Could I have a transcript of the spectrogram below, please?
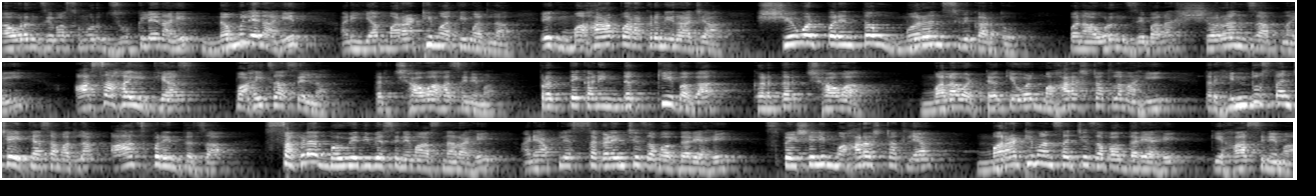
औरंगजेबासमोर झुकले नाहीत नमले नाहीत. आणि या मराठी मातीमधला एक महापराक्रमी राजा शेवटपर्यंत मरण स्वीकारतो. पण औरंगजेबाला शरण जात नाही असा हा इतिहास पाहायचा असेल ना तर छावा हा सिनेमा. प्रत्येकाने नक्की बघा. खरं तर छावा. मला वाटतं केवळ महाराष्ट्रातला नाही तर हिंदुस्थानच्या इतिहासामधला आजपर्यंतचा सगळ्यात भव्य दिव्य सिनेमा असणार आहे आणि आपल्या सगळ्यांची जबाबदारी आहे. स्पेशली महाराष्ट्रातल्या मराठी माणसांची जबाबदारी आहे की हा सिनेमा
